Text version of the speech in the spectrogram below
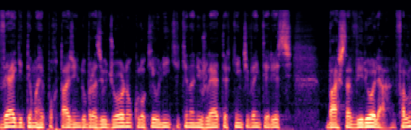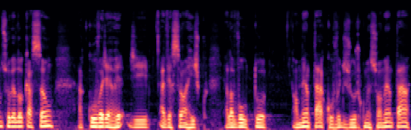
VEG tem uma reportagem do Brasil Journal, coloquei o link aqui na newsletter. Quem tiver interesse, basta vir e olhar. Falando sobre alocação, a curva de, aversão a risco ela voltou a aumentar, a curva de juros começou a aumentar,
